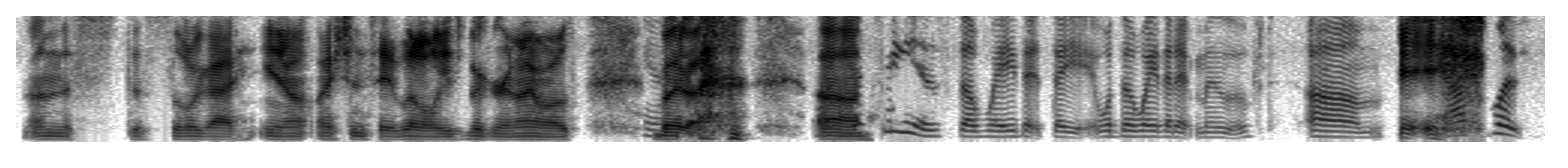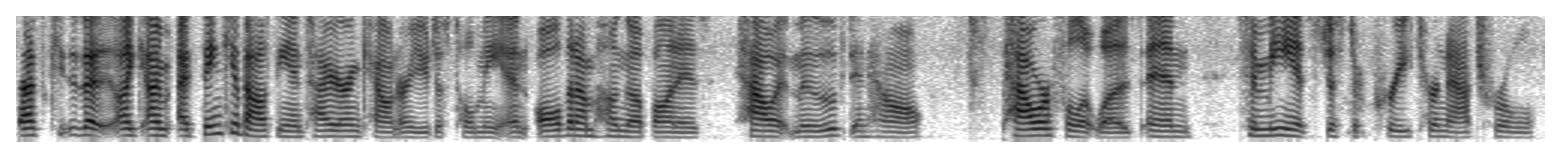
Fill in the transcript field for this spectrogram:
on this this little guy. You know, I shouldn't say little. He's bigger than I was, Yeah. but what uh, gets me is the way that they, the way that it moved. Um, it, that's what that's that like I'm, I think about the entire encounter you just told me, and all that I'm hung up on is how it moved and how powerful it was. And to me, it's just a preternatural,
